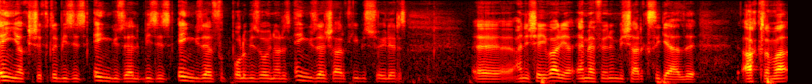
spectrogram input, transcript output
en yakışıklı biziz, en güzel biziz, en güzel futbolu biz oynarız, en güzel şarkıyı biz söyleriz. Ee, hani şey var ya MFÖ'nün bir şarkısı geldi aklıma.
